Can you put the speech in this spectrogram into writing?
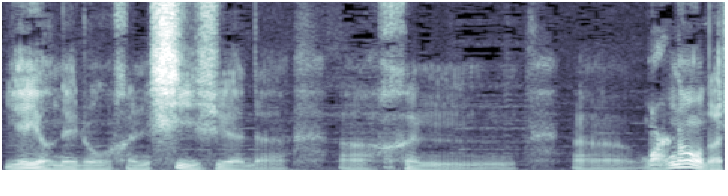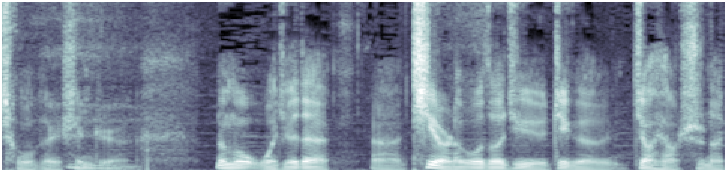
也有那种很戏谑的，呃，很呃玩闹的成分。甚至，那么，我觉得，呃，提尔的恶作剧这个交响诗呢，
